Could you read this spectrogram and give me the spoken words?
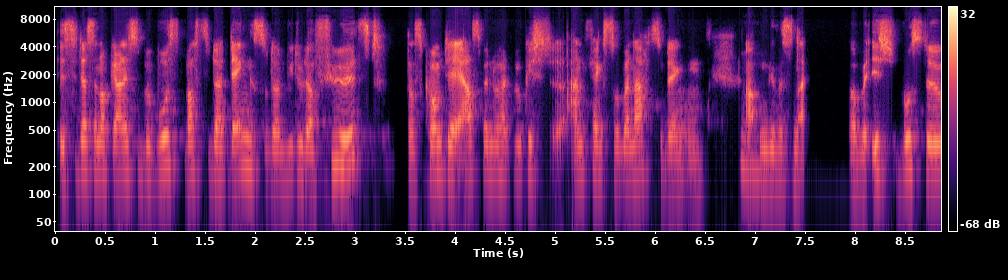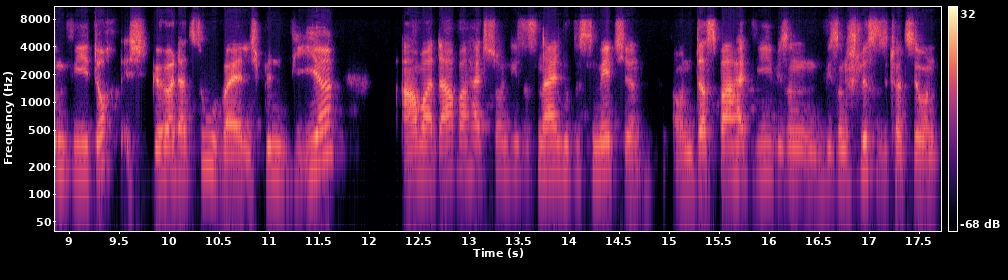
ist dir das ja noch gar nicht so bewusst, was du da denkst oder wie du da fühlst. Das kommt ja erst, wenn du halt wirklich anfängst, darüber nachzudenken. Mhm. Ab einem gewissen Alter. Aber ich wusste irgendwie, doch, ich gehöre dazu, weil ich bin wie ihr. Aber da war halt schon dieses Nein, du bist ein Mädchen. Und das war halt wie, wie, so, ein, wie so eine Schlüsselsituation.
